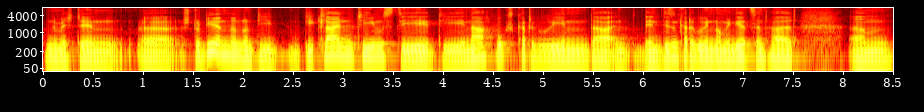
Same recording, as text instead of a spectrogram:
nämlich den äh, Studierenden und die, die kleinen Teams, die, die Nachwuchskategorien da in, in diesen Kategorien nominiert sind halt, ähm,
